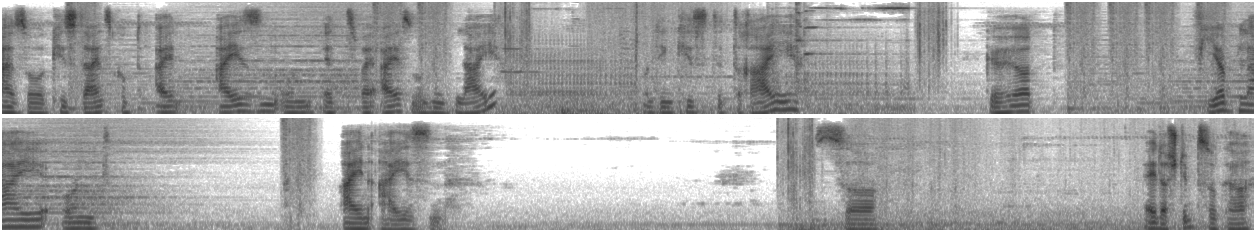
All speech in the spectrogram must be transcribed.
Also Kiste 1 kommt ein Eisen und äh, zwei Eisen und ein Blei. Und in Kiste 3 gehört vier Blei und ein Eisen. So. Ey, das stimmt sogar.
